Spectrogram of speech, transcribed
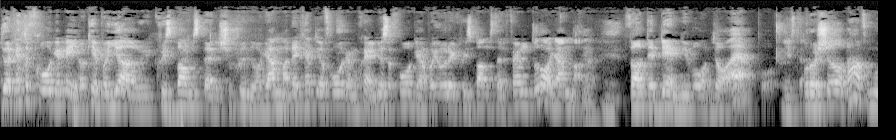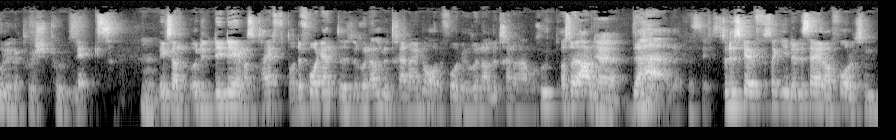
Jag kan inte fråga mig, okej vad gör Chris Bumstead 27 år gammal? Det kan inte jag fråga mig själv. Jag ska fråga, vad gjorde Chris Bumstead 15 år gammal? För att det är den nivån jag är på. Och då körde han förmodligen en push-pull-legs. Mm. Liksom, och det, det är det man ska ta efter. Du frågar inte hur Ronaldo tränar idag, du frågar hur Ronaldo tränar när han var 17. Alltså allt Ja, ja. det här. Precis. Så du ska försöka idealisera folk som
